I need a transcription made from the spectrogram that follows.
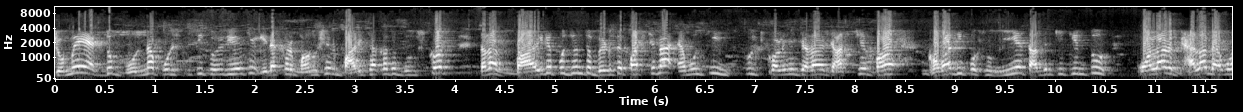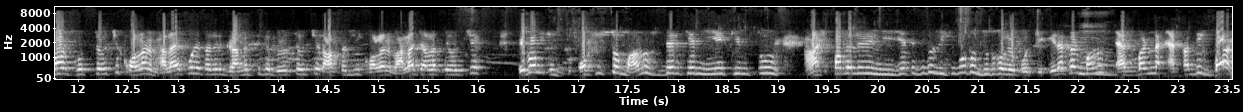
জমে একদম বন্যা পরিস্থিতি তৈরি হয়েছে এলাকার মানুষের বাড়ি থাকা তো দুষ্কর তারা বাইরে পর্যন্ত বেরোতে পারছে না এমনকি স্কুল কলেজে যারা যাচ্ছে বা গবাদি পশু নিয়ে তাদেরকে কিন্তু কলার ভেলা ব্যবহার করতে হচ্ছে কলার ভেলায় করে তাদের গ্রামের থেকে বেরোতে হচ্ছে রাস্তা দিয়ে কলার ভেলা চালাতে হচ্ছে এবং অসুস্থ মানুষদেরকে নিয়ে কিন্তু হাসপাতালে নিয়ে যেতে কিন্তু রীতিমতো দুর্বলে পড়ছে। এলাকার মানুষ একবার না একাধিকবার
